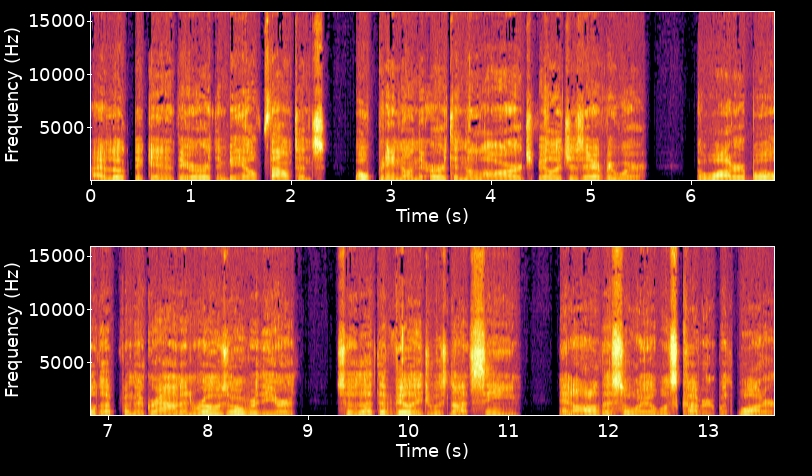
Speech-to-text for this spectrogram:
I looked again at the earth and beheld fountains opening on the earth in the large villages everywhere. The water boiled up from the ground and rose over the earth, so that the village was not seen, and all the soil was covered with water.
